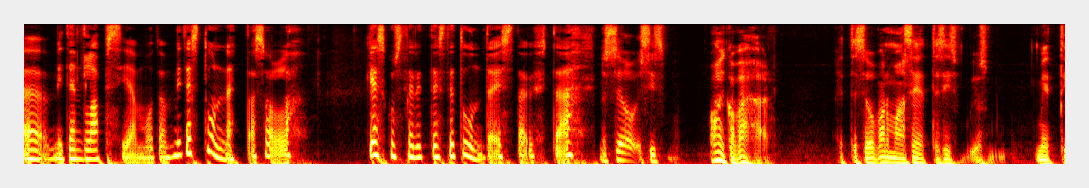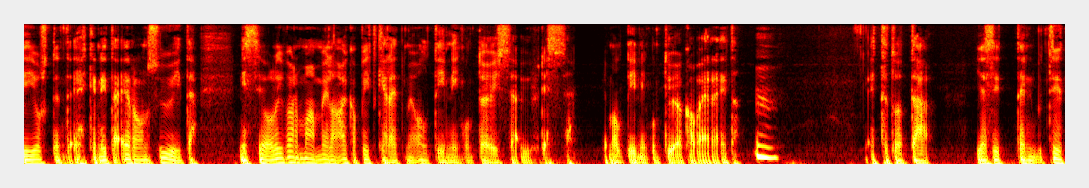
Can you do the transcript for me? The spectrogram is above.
ö, miten lapsia ja muuta. Miten tunnetasolla? Keskustelitteko te tunteista yhtään? No se on siis aika vähän. Että se on varmaan se, että siis jos miettii just että ehkä niitä eron syitä, niin se oli varmaan meillä aika pitkälle, että me oltiin niin kuin töissä yhdessä ja me oltiin niin kuin työkavereita. Mm. Että tota, ja sitten sit,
